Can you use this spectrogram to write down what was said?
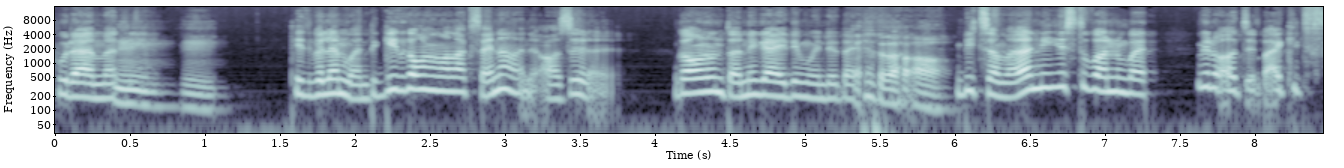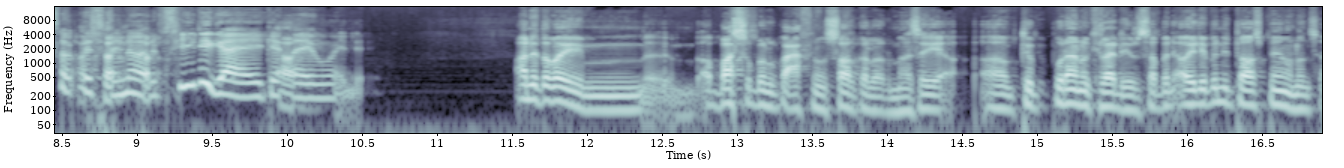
कुरामा त्यति बेला पनि भन्थ्यो गीत गाउनु मन लाग्छ होइन हजुर गाउनु नि त नि गाइदिएँ मैले त बिचमा नि यस्तो गर्नुभयो मेरो अझै बाँकी त सबै छैन फेरि गाएँ क्या मैले अनि तपाईँ बास्केटबलको आफ्नो सर्कलहरूमा चाहिँ त्यो पुरानो खेलाडीहरू भने अहिले पनि टचमै हुनुहुन्छ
